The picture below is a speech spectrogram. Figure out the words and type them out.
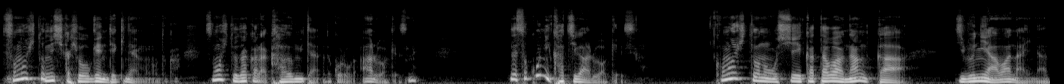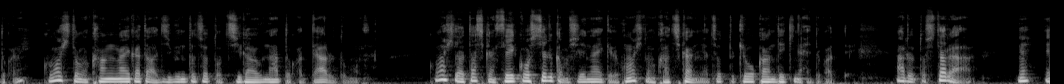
その人にしか表現できないものとか、その人だから買うみたいなところがあるわけですね。で、そこに価値があるわけですよ。この人の教え方はなんか自分に合わないなとかね。この人の考え方は自分とちょっと違うなとかってあると思うんですよ。この人は確かに成功してるかもしれないけど、この人の価値観にはちょっと共感できないとかってあるとしたら、ね、え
